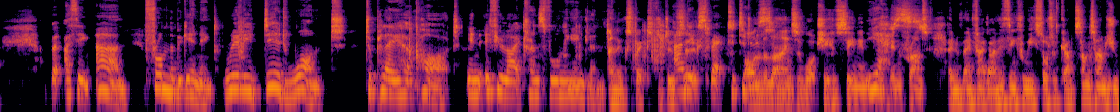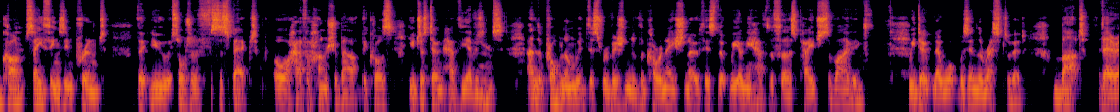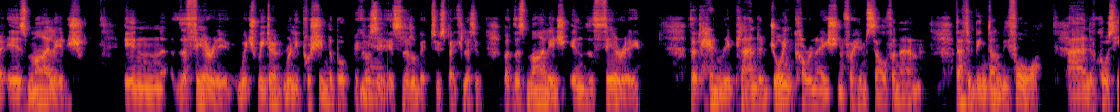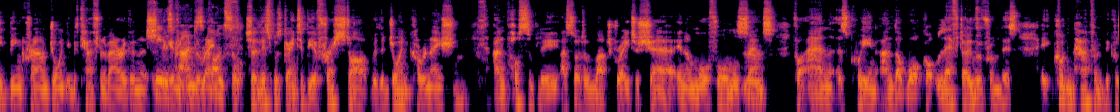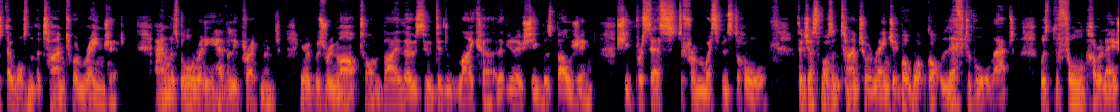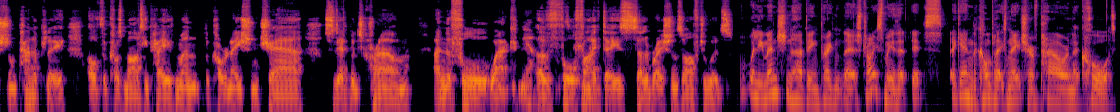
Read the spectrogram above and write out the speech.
But I think Anne, from the beginning, really did want to play her part in, if you like, transforming England. and expected to do And so. And expected to do so. on the so. lines of what she had seen in, Yes. in France. And in fact, I think we sort of sometimes you can't say things in print that you sort of suspect or have a hunch about because you just don't have the evidence. And the problem with this revision of the coronation oath is that we only have the first page surviving. We don't know what was in the rest of it. But there is mileage in the theory, which we don't really push in the book because it- it's a little bit too speculative. But there's mileage in the theory that Henry planned a joint coronation for himself and Anne. That had been done before. And of course, he'd been crowned jointly with Catherine of Aragon at She the was beginning crowned of as the reign. consort. So this was going to be a fresh start with a joint coronation and possibly a sort of much greater share in a more formal Mm. sense for Anne as queen. And that what got left over from this, it couldn't happen because there wasn't the time to arrange it. Anne was already heavily pregnant. You know, it was remarked on by those who didn't like her that, you know, she was bulging. She processed from Westminster Hall. There just wasn't time to arrange it. But what got left of all that was the full coronation panoply of the Cosmati pavement, the coronation chair, St. Edward's crown, and the full whack Yeah. of four or five days celebrations afterwards. Well, you mentioned her being pregnant there. It strikes me that it's, again, the complex nature of power in a court.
